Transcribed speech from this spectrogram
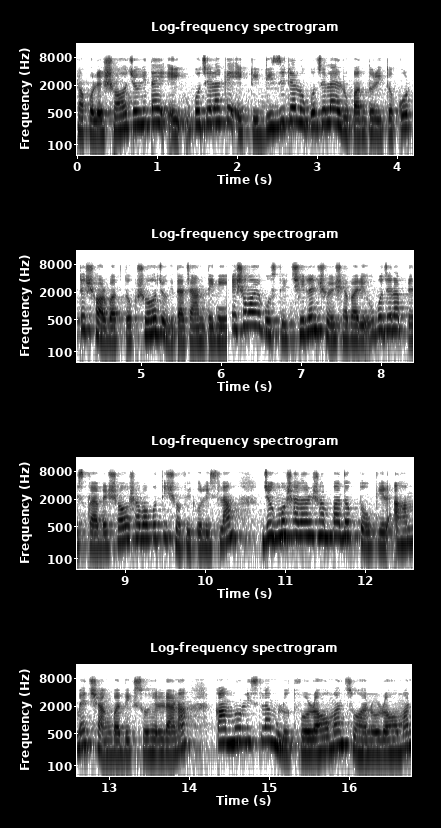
সকলের সহযোগিতায় এই উপজেলাকে একটি ডিজিটাল উপজেলায় রূপান্তরিত করতে সর্বাত্মক সহযোগিতা চান তিনি। এ সময় উপস্থিত ছিলেন সরিষাবাড়ি উপজেলা প্রেস ক্লাবের সহসভাপতি শফিকুল ইসলাম, যুগ্ম সাধারণ সম্পাদক তৌকির আহমেদ, সাংবাদিক সোহেল রানা, কামরুল ইসলাম, লুৎফর রহমান, সোহানুর রহমান,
